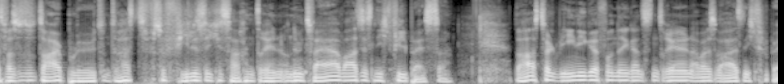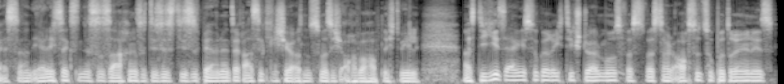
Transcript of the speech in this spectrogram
das war so total blöd und du hast so viele solche Sachen drin und im Zweier war es jetzt nicht viel besser. Du hast halt weniger von den ganzen Tränen, aber es war jetzt nicht viel besser. Und ehrlich gesagt sind das so Sachen, also dieses, dieses permanente Rasse-Klischee ausnutzen, was ich auch überhaupt nicht will. Was dich jetzt eigentlich sogar richtig stören muss, was, was halt auch so super drin ist,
